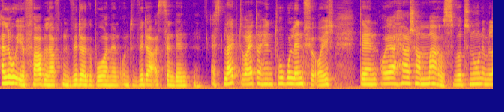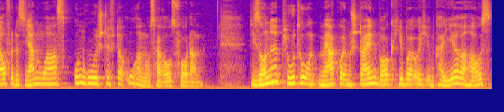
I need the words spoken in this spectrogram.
Hallo, ihr fabelhaften Widdergeborenen und Widderaszendenten. Es bleibt weiterhin turbulent für euch, denn euer Herrscher Mars wird nun im Laufe des Januars Unruhestifter Uranus herausfordern. Die Sonne, Pluto und Merkur im Steinbock hier bei euch im Karrierehaus,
